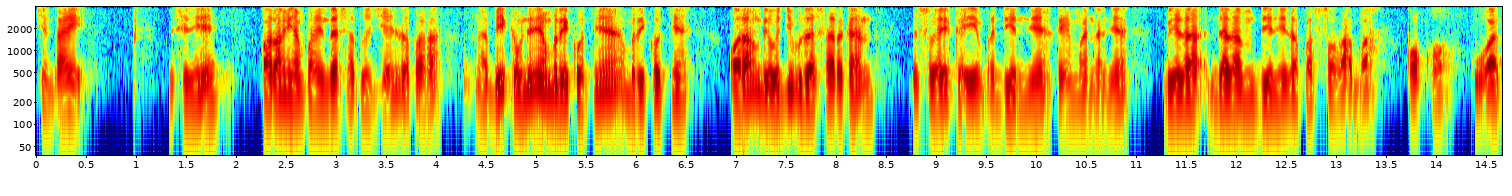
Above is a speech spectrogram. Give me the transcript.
cintai. Di sini orang yang paling dahsyat ujiannya adalah para nabi. Kemudian yang berikutnya, berikutnya orang diuji berdasarkan sesuai keim dinnya, keimanannya. Bila dalam din itu pas salabah, kokoh, kuat,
